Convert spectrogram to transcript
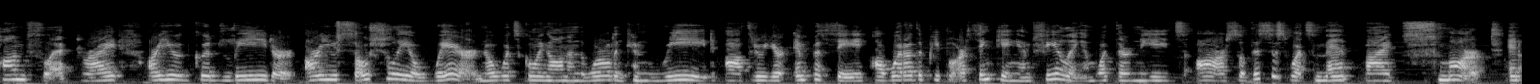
conflict, right? Are you a good leader? Are you socially aware, know what's going on in the world and can read uh, through your empathy uh, what other people are thinking and feeling and what their needs are? So this is what's meant by smart. And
